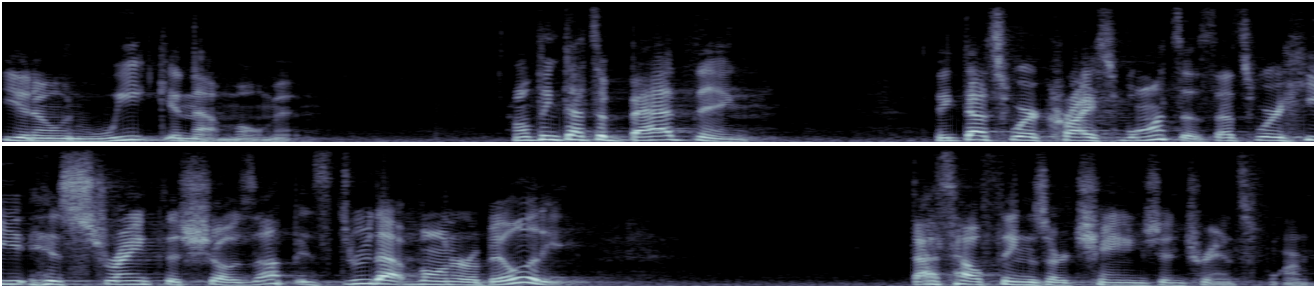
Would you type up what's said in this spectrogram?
you know, and weak in that moment. I don't think that's a bad thing. I think that's where Christ wants us. That's where he, his strength shows up, is through that vulnerability. That's how things are changed and transformed.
